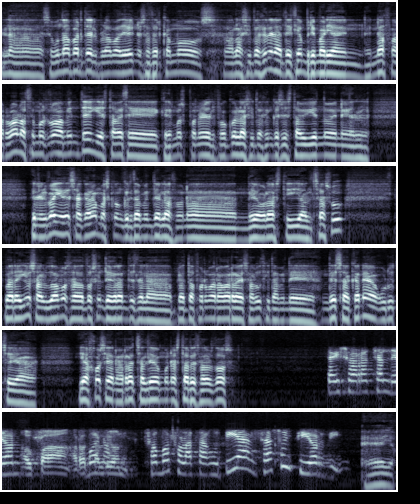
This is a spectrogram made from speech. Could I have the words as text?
la segunda parte del programa de hoy nos acercamos a la situación de la atención primaria en, en Nafarroa. Lo hacemos nuevamente y esta vez eh, queremos poner el foco en la situación que se está viviendo en el, en el Valle de Sacara, más concretamente en la zona de Olasti y Alsasu. Para ello saludamos a dos integrantes de la Plataforma Navarra de Salud y también de, de a Guruche y a, y a José Anarrachaldeón. Buenas tardes a los dos. Kaixo Arratsaldeon. Aupa, Arratsaldeon. Bueno, somos Olazagutía, Alsaso y Ciordi. Eh, yo.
